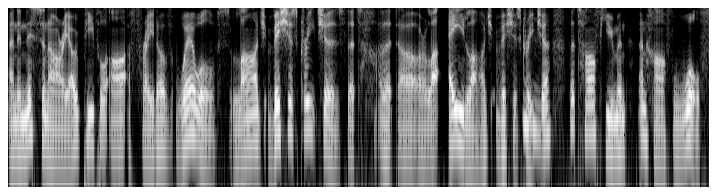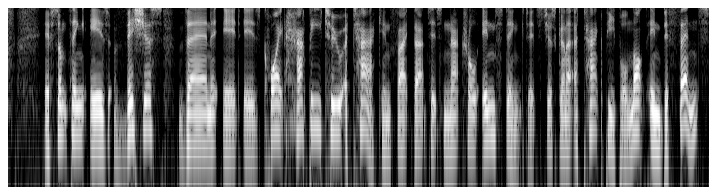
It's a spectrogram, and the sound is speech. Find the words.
And in this scenario, people are afraid of werewolves, large, vicious creatures that that are a a large, vicious mm-hmm. creature that's half human and half wolf. If something is vicious, then it is quite happy to attack. In fact, that's its natural instinct. It's just going to attack people, not in defense,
